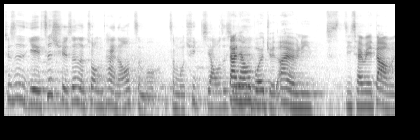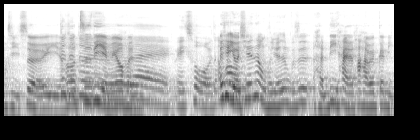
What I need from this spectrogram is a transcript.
就是也是学生的状态，然后怎么怎么去教这些？大家会不会觉得，哎，你你才没大我们几岁而已，然后资历也没有很，对，没错。而且有些那种学生不是很厉害的，他还会跟你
